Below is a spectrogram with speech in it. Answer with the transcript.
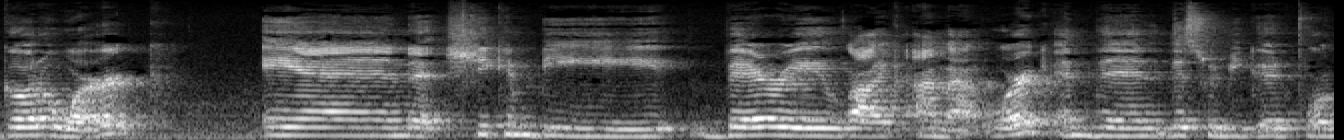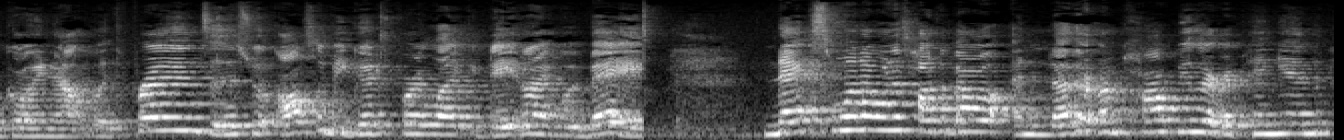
go to work and she can be very like I'm at work and then this would be good for going out with friends and this would also be good for like date night with bae. Next one I want to talk about another unpopular opinion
